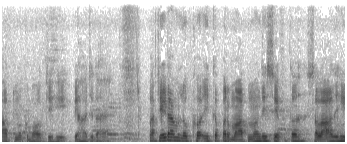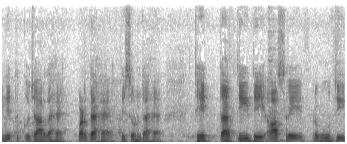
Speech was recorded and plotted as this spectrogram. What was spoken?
ਆਤਮਿਕ ਮੌਤ ਹੀ ਵਿਹਾਜਦਾ ਹੈ। ਪਰ ਜਿਹੜਾ ਮਨੁੱਖ ਇੱਕ ਪਰਮਾਤਮਾ ਦੀ ਸਿਫਤ, ਸਲਾਹ ਹੀ ਨਿਤ ਉਚਾਰਦਾ ਹੈ ਪੜਦਾ ਹੈ ਤੇ ਸੁਣਦਾ ਹੈ ਤੇ ਧਰਤੀ ਦੇ ਆਸਰੇ ਪ੍ਰਭੂ ਦੀ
